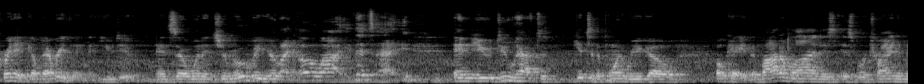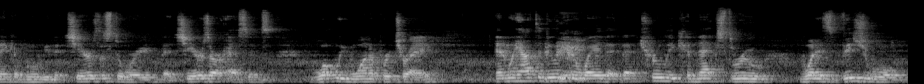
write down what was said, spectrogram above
critic of everything that you do. And so when it's your movie, you're like, oh, wow, that's, and you do have to get to the point where you go, okay, the bottom line is, is we're trying to make a movie that shares the story, that shares our essence, what we want to portray, and we have to do it in a way that, that truly connects through what is visual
